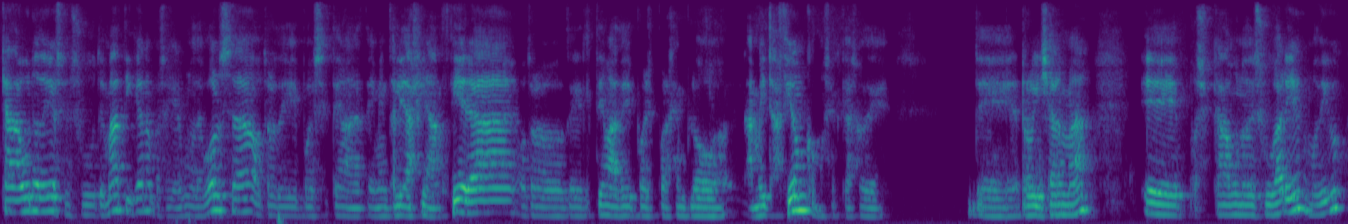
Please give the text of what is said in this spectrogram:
cada uno de ellos en su temática, ¿no? Pues hay alguno de bolsa, otro de pues tema de mentalidad financiera, otro del tema de, pues, por ejemplo, la meditación, como es el caso de, de Robin Sharma, eh, pues cada uno de su área, como digo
